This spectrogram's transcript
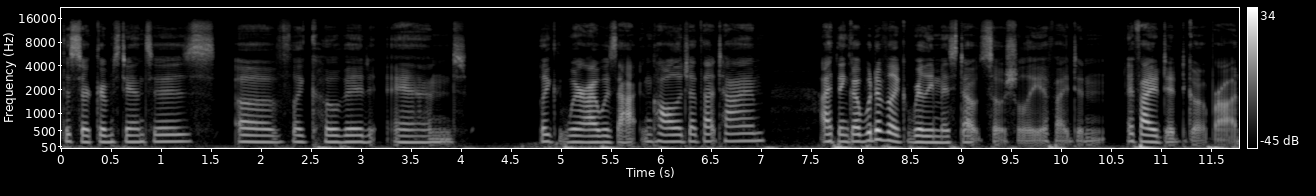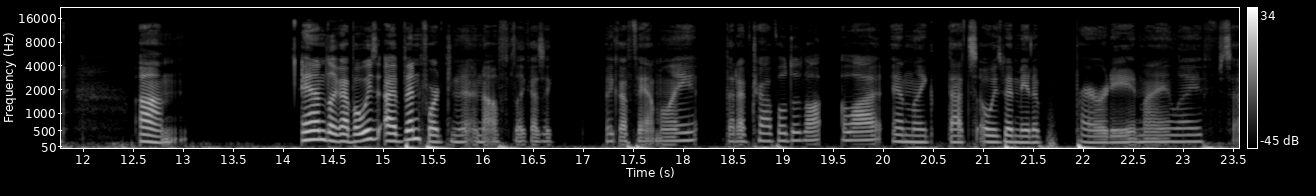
the circumstances of like COVID and like where I was at in college at that time, I think I would have like really missed out socially if I didn't if I did go abroad. Um and like I've always I've been fortunate enough like as a like a family that I've traveled a lot a lot and like that's always been made a priority in my life. So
